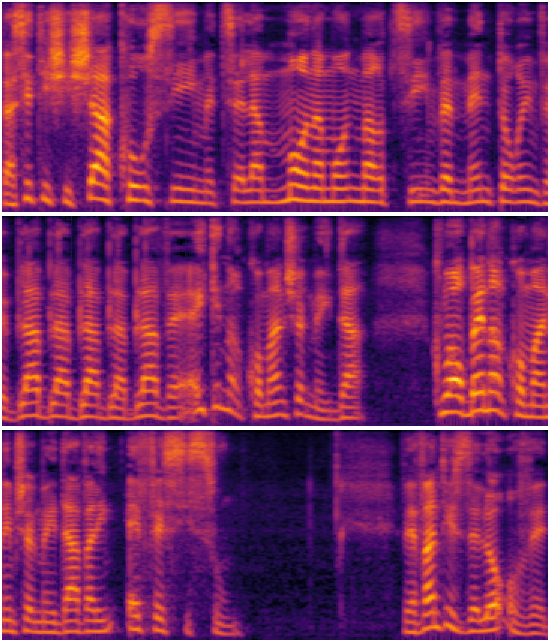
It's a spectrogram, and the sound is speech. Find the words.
ועשיתי שישה קורסים אצל המון המון מרצים ומנטורים ובלה בלה בלה בלה בלה, והייתי נרקומן של מידע, כמו הרבה נרקומנים של מידע, אבל עם אפס יישום. והבנתי שזה לא עובד.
